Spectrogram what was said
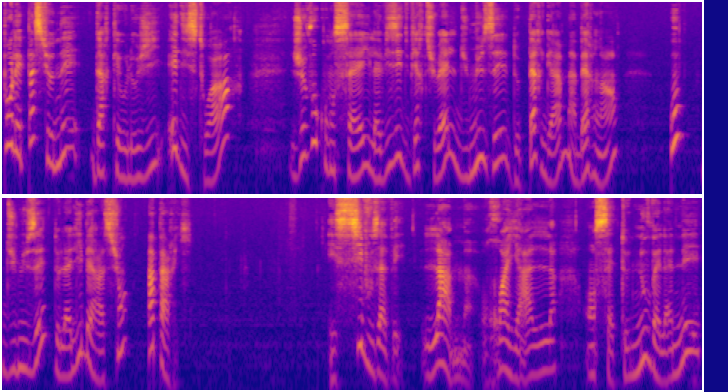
Pour les passionnés d'archéologie et d'histoire, je vous conseille la visite virtuelle du musée de Pergame à Berlin ou du musée de la Libération à Paris. Et si vous avez l'âme royale en cette nouvelle année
